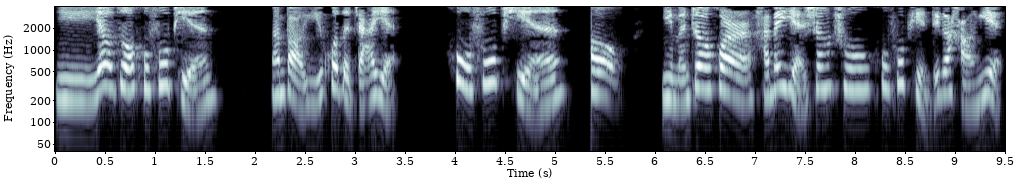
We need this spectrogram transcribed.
你要做护肤品？”满宝疑惑的眨眼：“护肤品？哦，你们这会儿还没衍生出护肤品这个行业，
